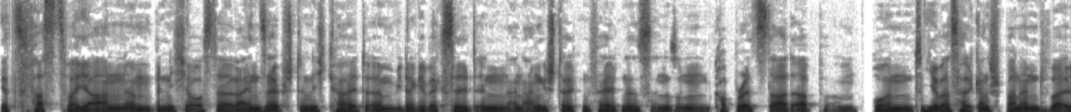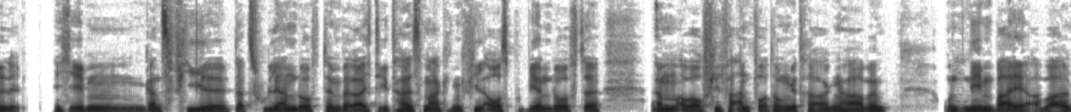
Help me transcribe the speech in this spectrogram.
jetzt fast zwei Jahren ähm, bin ich ja aus der reinen Selbstständigkeit ähm, wieder gewechselt in ein Angestelltenverhältnis, in so ein Corporate Startup. Ähm, und hier war es halt ganz spannend, weil ich eben ganz viel dazulernen durfte im Bereich digitales Marketing, viel ausprobieren durfte, ähm, aber auch viel Verantwortung getragen habe. Und mhm. nebenbei aber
